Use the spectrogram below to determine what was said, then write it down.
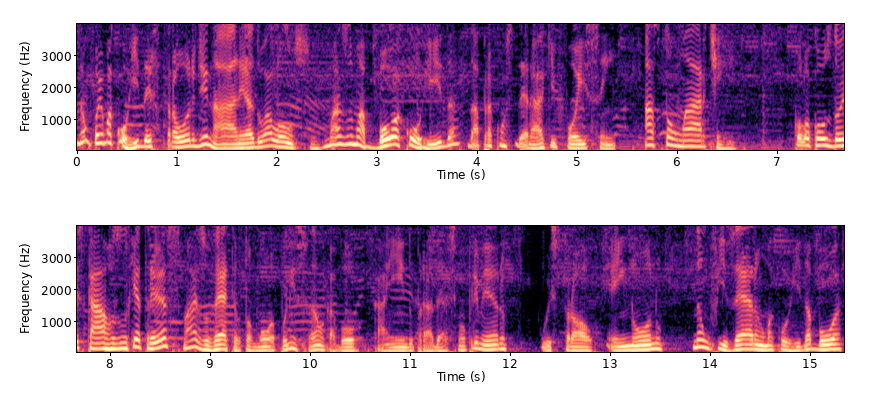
Não foi uma corrida extraordinária do Alonso, mas uma boa corrida dá para considerar que foi sim. Aston Martin colocou os dois carros no Q3, mas o Vettel tomou a punição, acabou caindo para 11 o Stroll em nono, não fizeram uma corrida boa.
